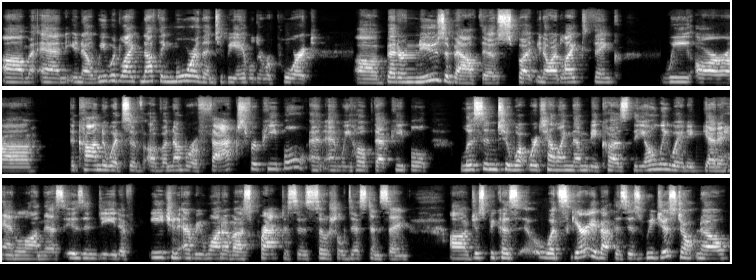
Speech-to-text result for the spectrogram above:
Um, and, you know, we would like nothing more than to be able to report uh, better news about this. But, you know, I'd like to think we are uh, the conduits of, of a number of facts for people. And, and we hope that people listen to what we're telling them because the only way to get a handle on this is indeed if each and every one of us practices social distancing. Uh, just because what's scary about this is we just don't know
